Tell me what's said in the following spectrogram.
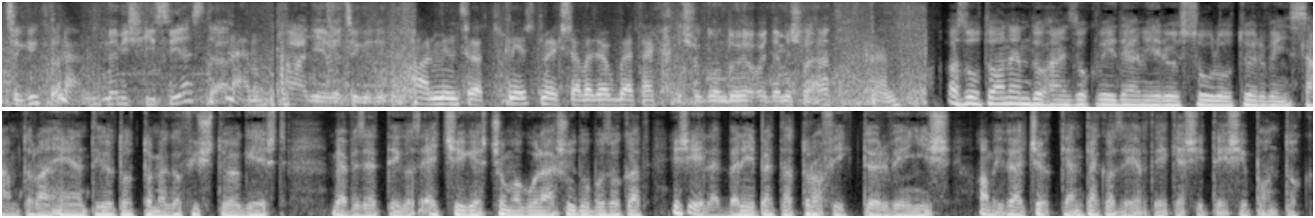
cigikre? Nem. Nem is hiszi ezt el? Nem. Hány éve cigizik? 35, nézd, mégse vagyok beteg. És gondolja, hogy nem is lehet? Nem. Azóta a nem dohányzók védelméről szóló törvény számtalan helyen tiltotta meg a füstölgést, bevezették az egységes csomagolású dobozokat, és életbe lépett a trafik törvény is, amivel csökkentek az értékesítési pontok.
